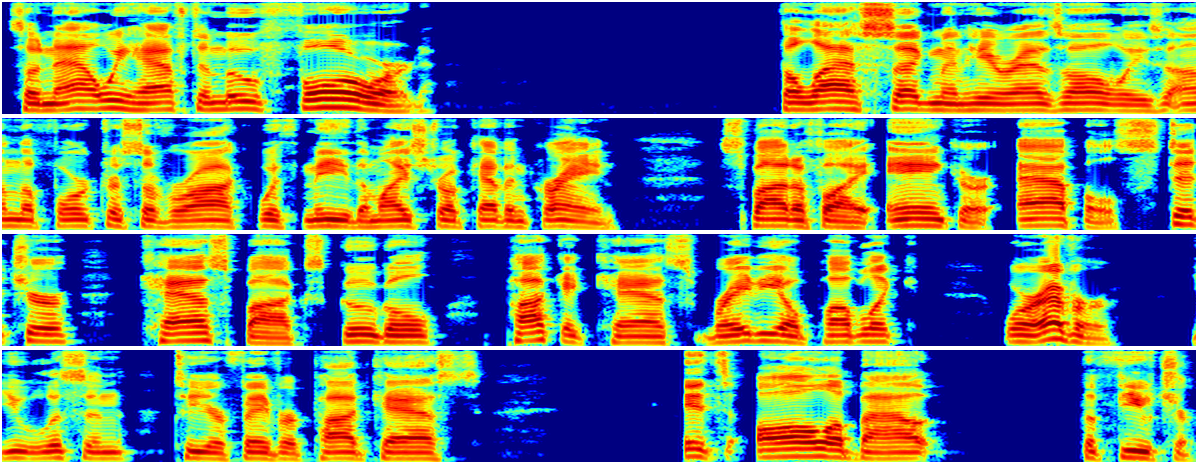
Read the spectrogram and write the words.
So now we have to move forward. The last segment here, as always, on the Fortress of Rock with me, the maestro Kevin Crane. Spotify, Anchor, Apple, Stitcher, Castbox, Google, Pocket Casts, Radio Public, wherever you listen to your favorite podcasts. It's all about the future.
